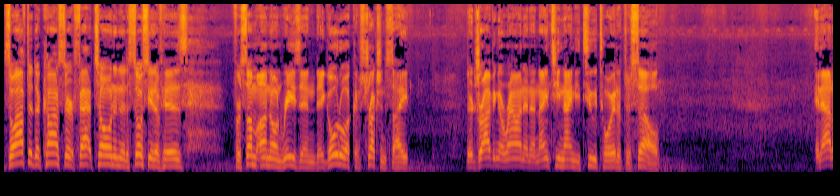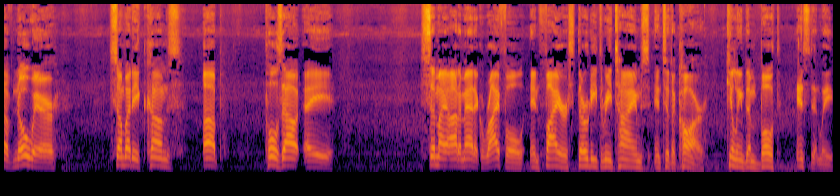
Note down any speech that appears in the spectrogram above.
So after the concert, Fat Tone and an associate of his for some unknown reason, they go to a construction site. They're driving around in a 1992 Toyota Tercel. And out of nowhere, somebody comes up, pulls out a semi-automatic rifle and fires 33 times into the car, killing them both instantly.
